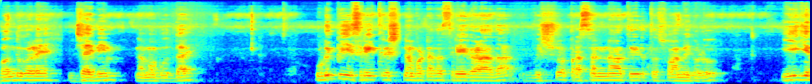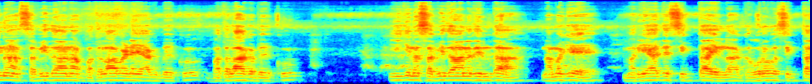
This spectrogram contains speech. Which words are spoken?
ಬಂಧುಗಳೇ, ಜೈ ಭೀಮ್. ನಮ್ಮ ಬುದ್ಧಾಯ್ ಉಡುಪಿ ಶ್ರೀಕೃಷ್ಣ ಮಠದ ಶ್ರೀಗಳಾದ ವಿಶ್ವ ಪ್ರಸನ್ನ ತೀರ್ಥ ಸ್ವಾಮಿಗಳು ಈಗಿನ ಸಂವಿಧಾನ ಬದಲಾವಣೆಯಾಗಬೇಕು, ಬದಲಾಗಬೇಕು. ಈಗಿನ ಸಂವಿಧಾನದಿಂದ ನಮಗೆ ಮರ್ಯಾದೆ ಸಿಗ್ತಾ ಇಲ್ಲ, ಗೌರವ ಸಿಗ್ತಾ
